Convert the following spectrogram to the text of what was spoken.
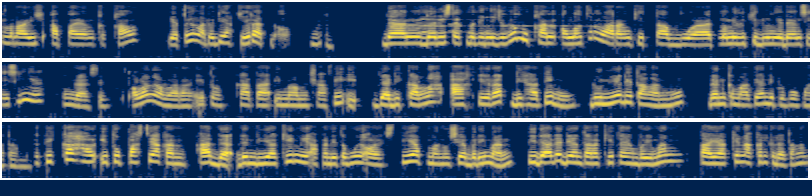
meraih apa yang kekal, yaitu yang ada di akhirat dong. Mm-mm. Dan dari statement ini juga bukan Allah tuh ngelarang kita buat memiliki dunia dan seisinya. Enggak sih, Allah nggak melarang itu. Kata Imam Syafi'i, jadikanlah akhirat di hatimu, dunia di tanganmu, dan kematian di pelupuk matamu. Ketika hal itu pasti akan ada dan diyakini akan ditemui oleh setiap manusia beriman, tidak ada di antara kita yang beriman tak yakin akan kedatangan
